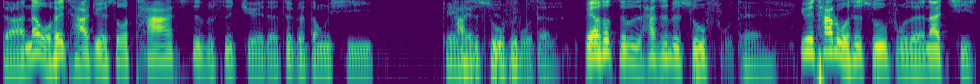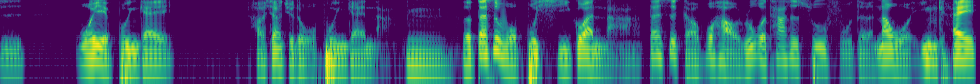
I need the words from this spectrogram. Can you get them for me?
对啊，那我会察觉说他是不是觉得这个东西他是舒服的值，不要说值不值，他是不是舒服的？对，因为他如果是舒服的，那其实我也不应该，好像觉得我不应该拿，嗯，但是我不习惯拿，但是搞不好如果他是舒服的，那我应该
